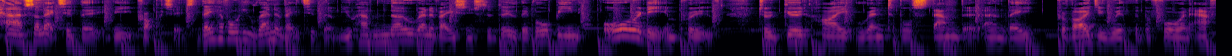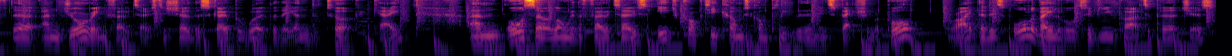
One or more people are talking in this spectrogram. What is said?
have selected the, the properties. They have already renovated them. You have no renovations to do. They've all been already improved to a good high rentable standard and they provide you with the before and after and during photos to show the scope of work that they undertook. Okay. Um, also, along with the photos, each property comes complete with an inspection report, right? that it's all available to view prior to purchase.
